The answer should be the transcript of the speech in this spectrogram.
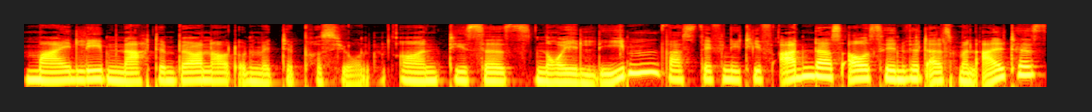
Mein Leben nach dem Burnout und mit Depression. Und dieses neue Leben, was definitiv anders aussehen wird als mein altes,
